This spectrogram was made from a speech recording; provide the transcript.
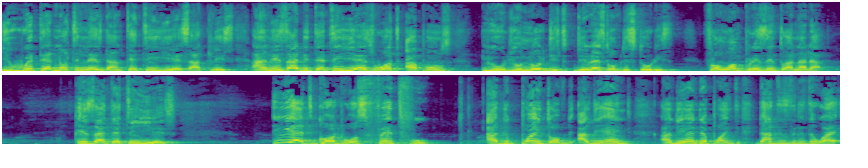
He waited nothing less than 13 years at least. And inside the 13 years, what happens? You, you know the, the rest of the stories from one prison to another inside 13 years. Yet God was faithful at the point of at the end and the ending point. That is the reason why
